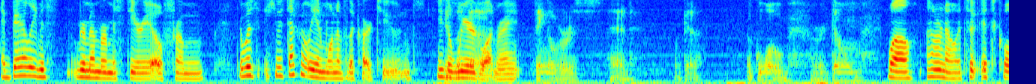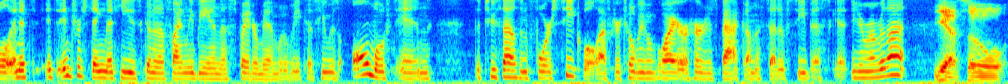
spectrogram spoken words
I barely mis- remember Mysterio from. There was he was definitely in one of the cartoons. He's He's a like weird a- one, right? Thing over his head, like a a globe or a dome. Well, I don't know. It's a, it's cool, and it's it's interesting that he's gonna finally be in a Spider-Man movie because he was almost in the 2004 sequel after Tobey Maguire hurt his back on the set of Seabiscuit. You remember that? Yeah, so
